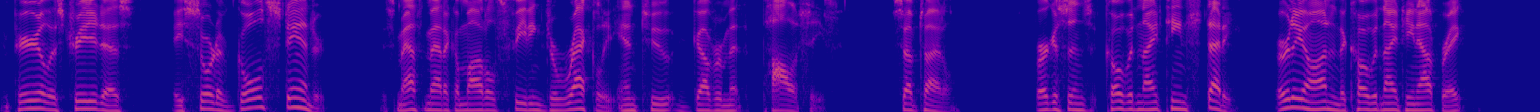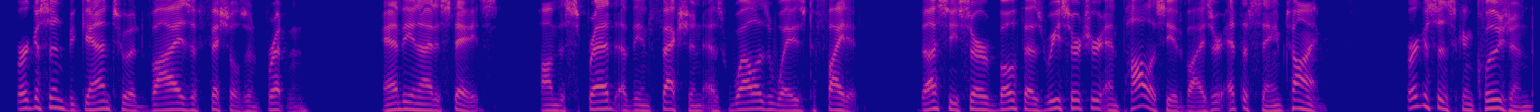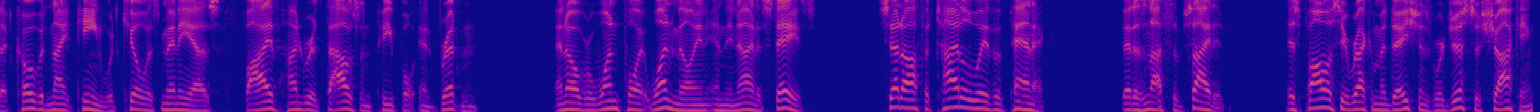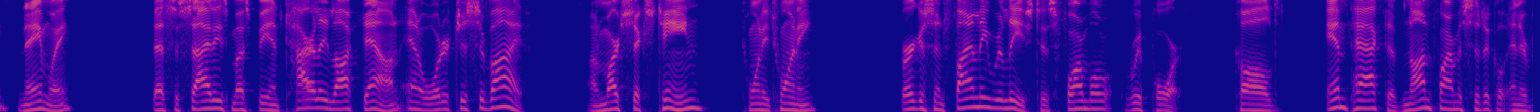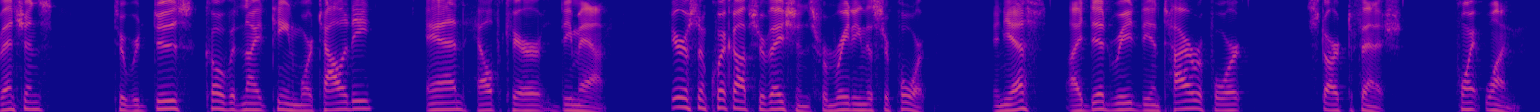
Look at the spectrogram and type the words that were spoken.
Imperial is treated as a sort of gold standard. Its mathematical models feeding directly into government policies. Subtitle Ferguson's COVID 19 study. Early on in the COVID 19 outbreak, Ferguson began to advise officials in Britain and the United States on the spread of the infection as well as ways to fight it. Thus, he served both as researcher and policy advisor at the same time. Ferguson's conclusion that COVID 19 would kill as many as 500,000 people in Britain and over 1.1 million in the United States set off a tidal wave of panic that has not subsided. His policy recommendations were just as shocking, namely, that societies must be entirely locked down in order to survive. On March 16, 2020, Ferguson finally released his formal report called Impact of Non Pharmaceutical Interventions to Reduce COVID 19 Mortality and Healthcare Demand. Here are some quick observations from reading this report. And yes, I did read the entire report, start to finish. Point one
